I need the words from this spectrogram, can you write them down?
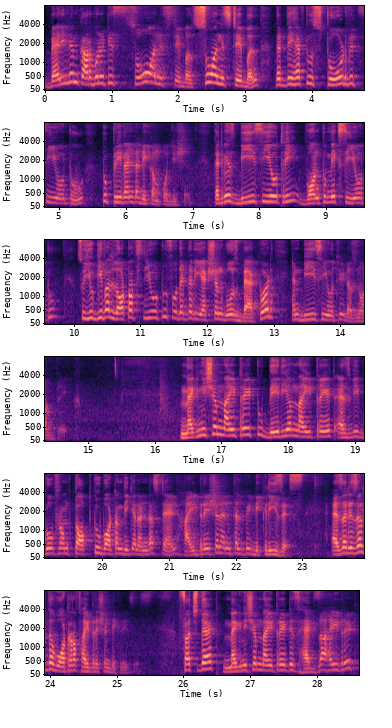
beryllium carbonate is so unstable, so unstable that they have to stored with CO2 to prevent the decomposition. That means BeCO3 want to make CO2. So you give a lot of CO2 so that the reaction goes backward and BeCO3 does not break. Magnesium nitrate to barium nitrate as we go from top to bottom we can understand hydration enthalpy decreases as a result, the water of hydration decreases such that magnesium nitrate is hexahydrate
